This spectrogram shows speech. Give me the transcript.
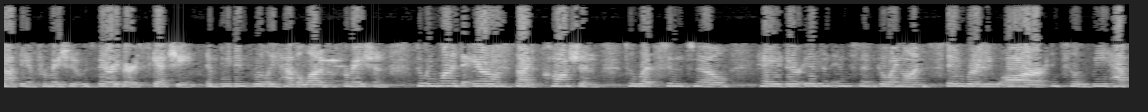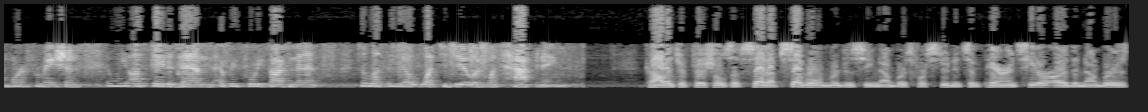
got the information, it was very, very sketchy, and we didn't really have a lot of information. So we wanted to err on the side of caution to let students know, hey, there is an incident going on. Stay where you are until we have more information. And we updated them every 45 minutes to let them know what to do and what's happening. College officials have set up several emergency numbers for students and parents. Here are the numbers,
